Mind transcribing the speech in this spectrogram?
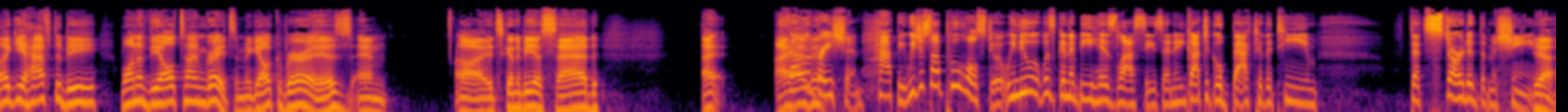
Like, you have to be one of the all time greats, and Miguel Cabrera is, and uh, it's going to be a sad. I, I haven't- celebration, happy. We just saw Pujols do it. We knew it was going to be his last season, and he got to go back to the team that started the machine. Yeah.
